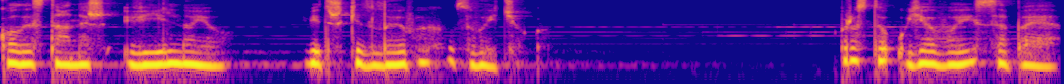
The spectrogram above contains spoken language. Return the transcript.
коли станеш вільною від шкідливих звичок. Просто уяви себе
